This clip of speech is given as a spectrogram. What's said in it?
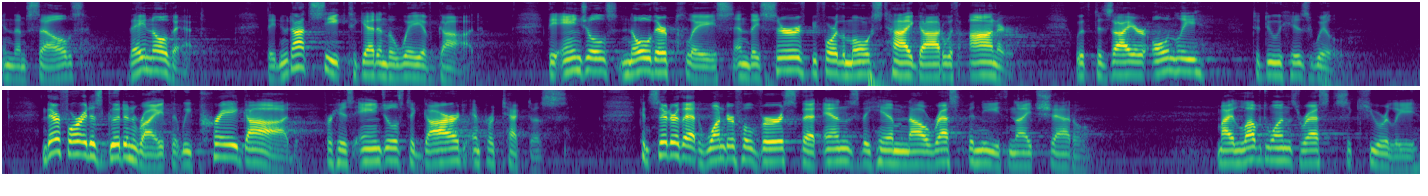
in themselves. They know that. They do not seek to get in the way of God. The angels know their place and they serve before the Most High God with honor, with desire only to do His will. And therefore, it is good and right that we pray God for His angels to guard and protect us. Consider that wonderful verse that ends the hymn, Now Rest Beneath Night's Shadow. My loved ones rest securely,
